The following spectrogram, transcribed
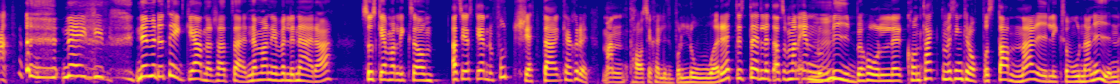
Nej. Nej men då tänker jag annars att så här, när man är väldigt nära så ska man liksom, alltså jag ska ändå fortsätta, kanske du vet, man tar sig själv lite på låret istället, alltså man ändå bibehåller kontakt med sin kropp och stannar i liksom onanin.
